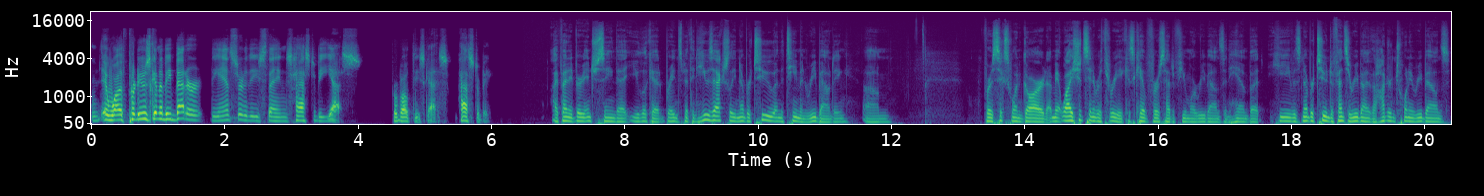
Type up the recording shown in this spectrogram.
Well, if Purdue's going to be better, the answer to these things has to be yes for both these guys. Has to be. I find it very interesting that you look at Braden Smith, and he was actually number two on the team in rebounding um, for a six-one guard. I mean, well, I should say number three because Caleb Furst had a few more rebounds than him, but he was number two in defensive rebounding with 120 rebounds,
